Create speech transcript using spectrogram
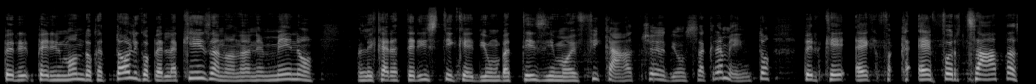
per, per il mondo cattolico, per la Chiesa, non ha nemmeno le caratteristiche di un battesimo efficace, di un sacramento, perché è, è, forzata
